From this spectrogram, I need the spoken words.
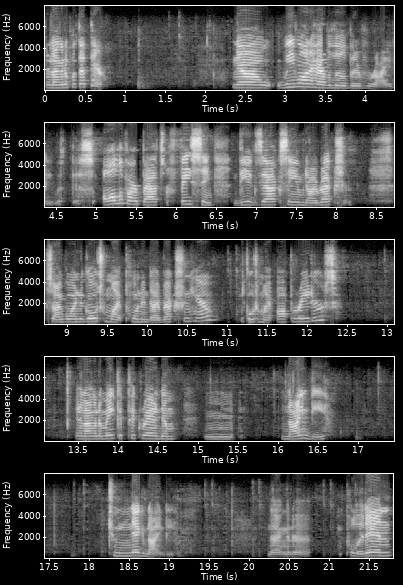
And I'm going to put that there. Now, we want to have a little bit of variety with this. All of our bats are facing the exact same direction. So I'm going to go to my point and direction here, go to my operators, and I'm going to make a pick random 90 to neg 90. Then I'm going to pull it in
